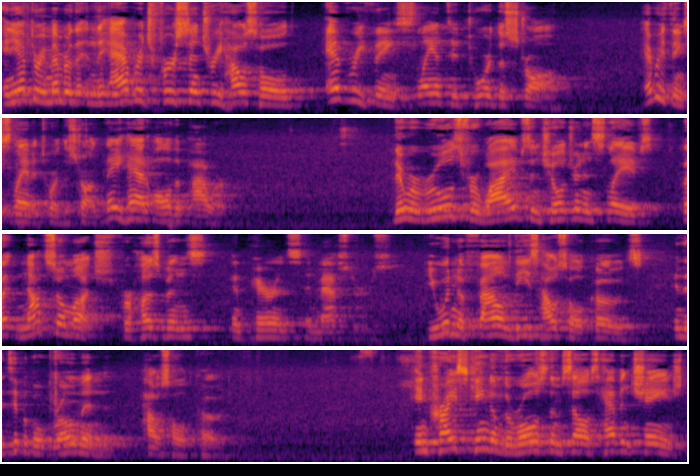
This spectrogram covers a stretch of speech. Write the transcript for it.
And you have to remember that in the average first century household, everything slanted toward the strong. Everything slanted toward the strong. They had all the power. There were rules for wives and children and slaves, but not so much for husbands and parents and masters. You wouldn't have found these household codes in the typical Roman household code. In Christ's kingdom, the roles themselves haven't changed,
